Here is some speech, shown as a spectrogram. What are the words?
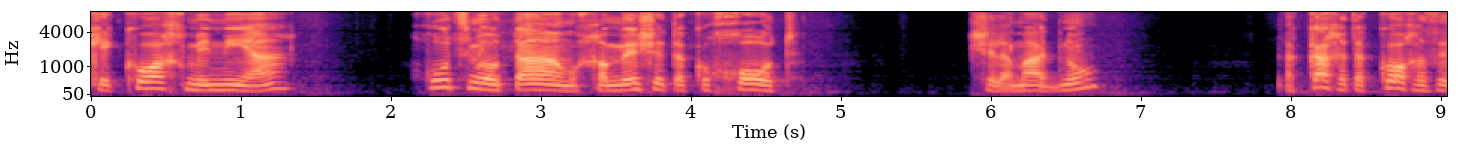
ככוח מניע, חוץ מאותם חמשת הכוחות שלמדנו, לקח את הכוח הזה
